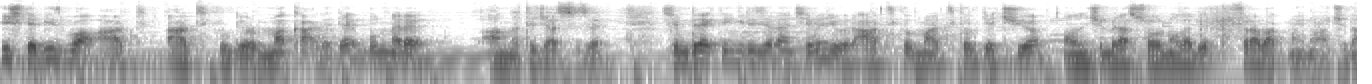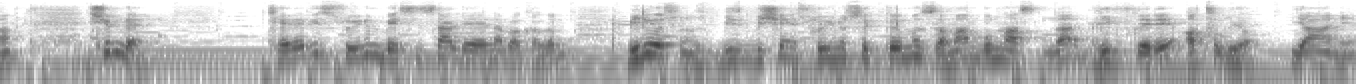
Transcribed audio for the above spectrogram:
İşte biz bu art article diyorum makalede bunları anlatacağız size. Şimdi direkt İngilizceden çevirince böyle article article geçiyor. Onun için biraz sorun olabilir. Kusura bakmayın o açıdan. Şimdi kereviz suyunun besinsel değerine bakalım. Biliyorsunuz biz bir şeyin suyunu sıktığımız zaman bunun aslında lifleri atılıyor. Yani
